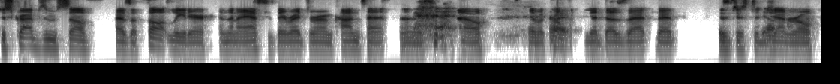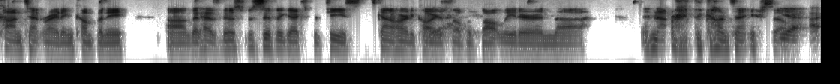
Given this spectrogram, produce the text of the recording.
describes himself as a thought leader, and then I ask if they write their own content, and they said no. They have a company right. that does that. That is just a yep. general content writing company um, that has no specific expertise. It's kind of hard to call yeah. yourself a thought leader and uh, and not write the content yourself. Yeah, I,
